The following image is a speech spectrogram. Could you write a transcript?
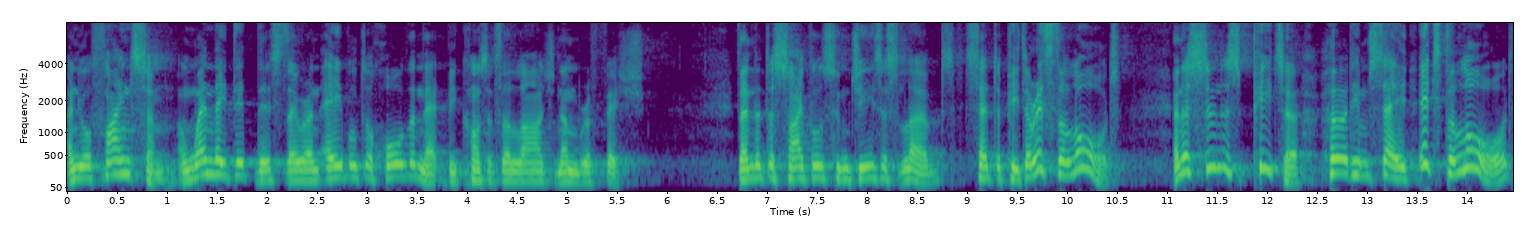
and you'll find some. And when they did this, they were unable to haul the net because of the large number of fish. Then the disciples whom Jesus loved said to Peter, It's the Lord. And as soon as Peter heard him say, It's the Lord,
